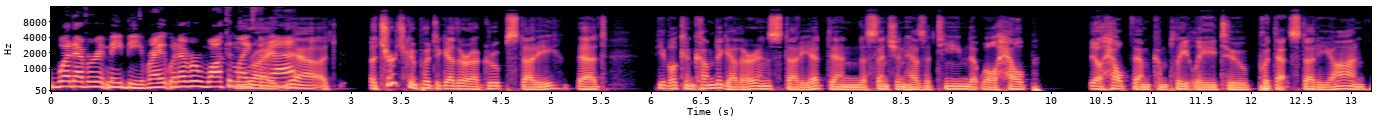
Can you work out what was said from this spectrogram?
whatever it may be, right? Whatever walk in life right. they're at. Yeah. A, a church can put together a group study that people can come together and study it. And Ascension has a team that will help. They'll help them completely to put that study on.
